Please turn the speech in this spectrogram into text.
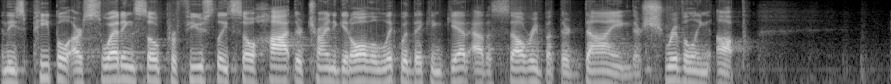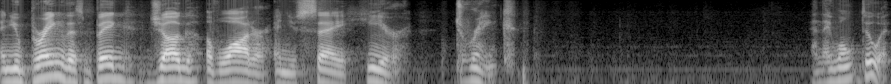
and these people are sweating so profusely, so hot, they're trying to get all the liquid they can get out of celery, but they're dying, they're shriveling up. And you bring this big jug of water and you say, Here, drink. And they won't do it.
